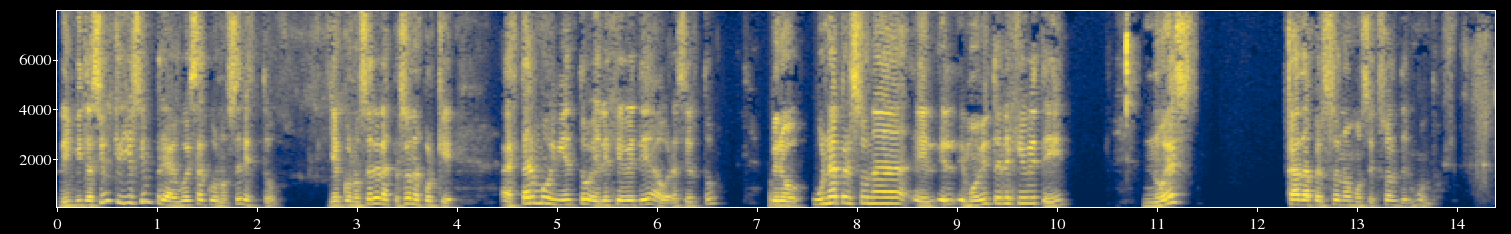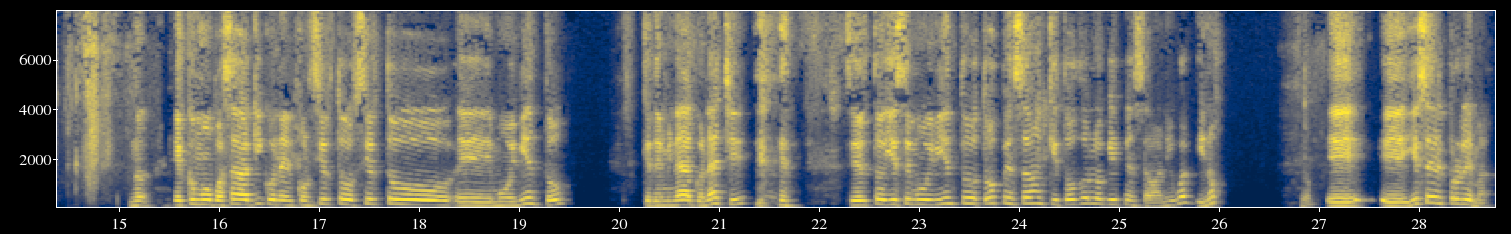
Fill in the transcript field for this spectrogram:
la invitación que yo siempre hago es a conocer esto y a conocer a las personas, porque está el movimiento LGBT ahora, ¿cierto? Pero una persona, el, el, el movimiento LGBT no es cada persona homosexual del mundo. No, es como pasaba aquí con el con cierto, cierto eh, movimiento que terminaba con H, ¿cierto? Y ese movimiento, todos pensaban que todos los gays pensaban igual, y no. No. Eh, eh, y ese es el problema,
